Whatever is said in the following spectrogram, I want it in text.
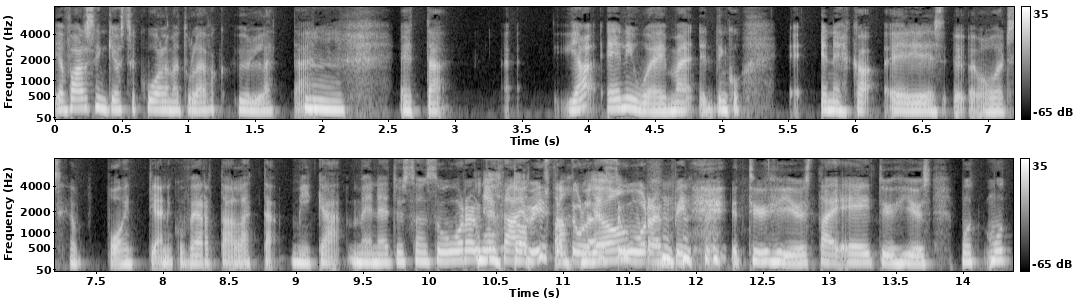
Ja varsinkin, jos se kuolema tulee vaikka yllättäen. Mm. Että, ja anyway, mä niin kuin, en ehkä edes ole edes pointtia niin kuin vertailla, että mikä menetys on suurempi Ja tai totta, mistä tulee joo. suurempi tyhjyys tai ei tyhjyys. Mutta mut,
